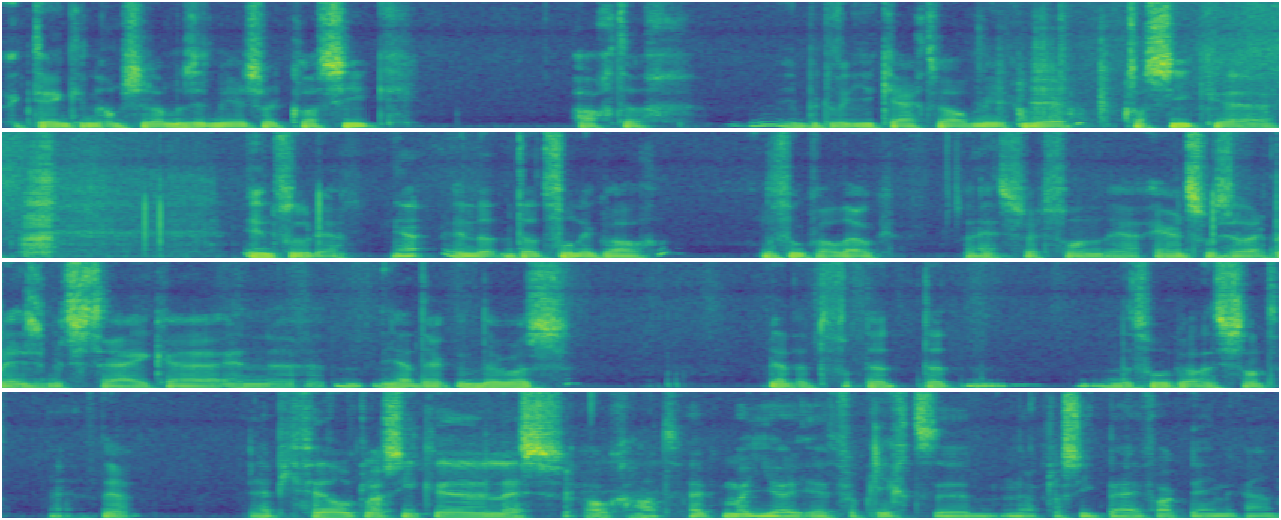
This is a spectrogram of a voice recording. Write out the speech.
ik denk in Amsterdam is het meer een soort klassiek-achtig. Ik bedoel, je krijgt wel meer, meer klassiek eh, invloeden. Ja. En dat, dat vond ik wel, dat vond ik wel leuk. Een soort van, ja, Ernst was heel erg bezig met strijken. En eh, ja, er, er was, ja, dat, dat, dat, dat vond ik wel interessant. Ja. Ja. Heb je veel klassieke les ook gehad? Heb je, maar je, je verplicht eh, nou, klassiek bijvak, neem ik aan.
